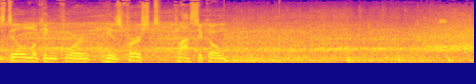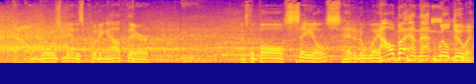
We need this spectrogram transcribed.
still looking for his first Clasico. Down goes man is putting out there as the ball sails headed away. Alba and that will do it.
